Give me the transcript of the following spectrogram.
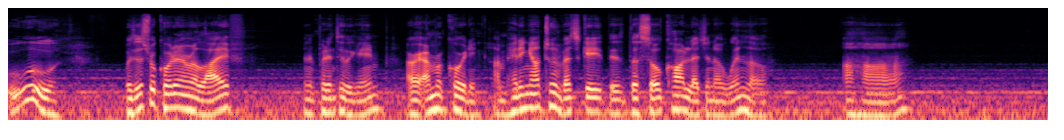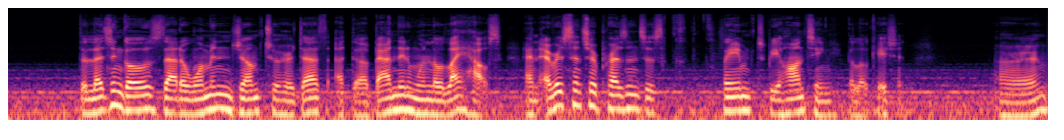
Ooh. Was this recorded in real life? And put into the game? Alright, I'm recording. I'm heading out to investigate the, the so-called legend of Wynlow. Uh-huh. The legend goes that a woman jumped to her death at the abandoned Wynlow Lighthouse, and ever since her presence is claimed to be haunting the location. Alright.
